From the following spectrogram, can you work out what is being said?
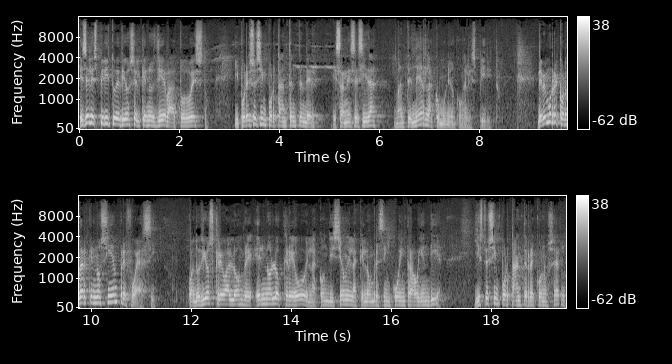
Es el Espíritu de Dios el que nos lleva a todo esto. Y por eso es importante entender esa necesidad, mantener la comunión con el Espíritu. Debemos recordar que no siempre fue así. Cuando Dios creó al hombre, Él no lo creó en la condición en la que el hombre se encuentra hoy en día. Y esto es importante reconocerlo.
